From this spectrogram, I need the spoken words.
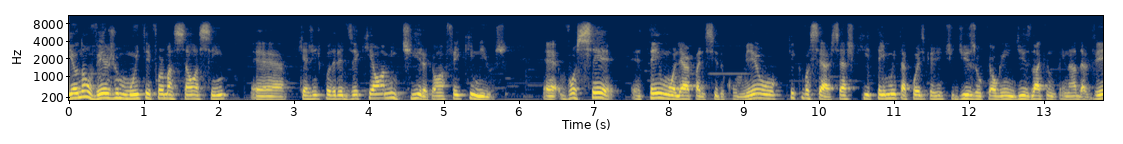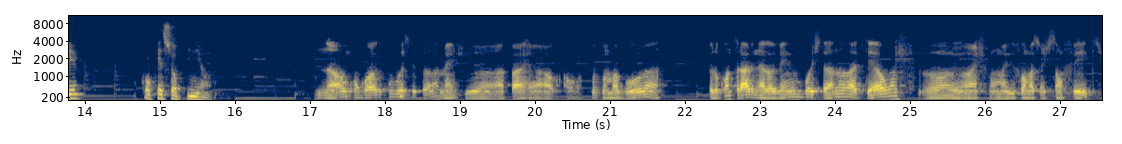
eu não vejo muita informação assim é, que a gente poderia dizer que é uma mentira, que é uma fake news. É, você tem um olhar parecido com o meu? O que, que você acha? Você acha que tem muita coisa que a gente diz ou que alguém diz lá que não tem nada a ver? Qual é a sua opinião? Não, concordo com você plenamente. A Parra é uma turma boa. Pelo contrário, né? ela vem mostrando até algumas umas, umas informações que são fakes.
